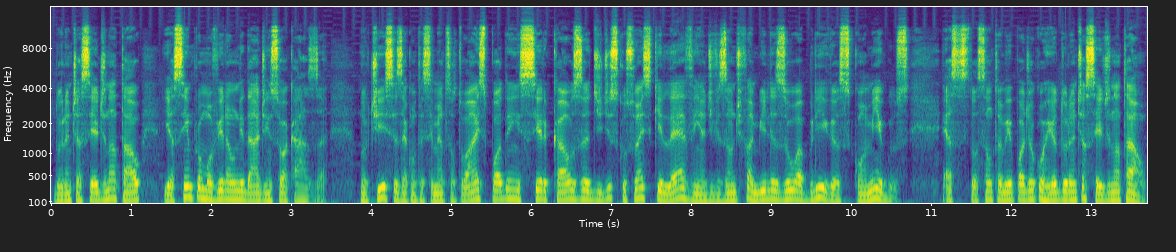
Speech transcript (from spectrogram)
durante a ceia de Natal e assim promover a unidade em sua casa. Notícias e acontecimentos atuais podem ser causa de discussões que levem à divisão de famílias ou a brigas com amigos. Essa situação também pode ocorrer durante a ceia de Natal.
